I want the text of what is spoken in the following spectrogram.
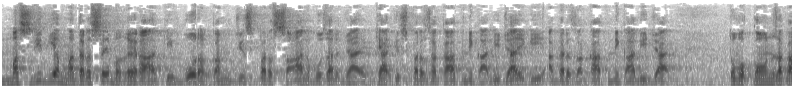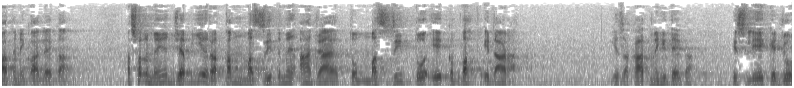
مسجد یا مدرسے وغیرہ کی وہ رقم جس پر سال گزر جائے، کیا اس پر زکات نکالی جائے گی؟ اگر زکات نکالی جائے، تو وہ کون زکات نکالے گا؟ اصل میں جب یہ رقم مسجد میں آ جائے، تو مسجد تو ایک وقف ادارہ یہ زکات نہیں دے گا۔ اس لیے کہ جو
